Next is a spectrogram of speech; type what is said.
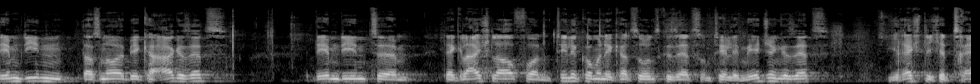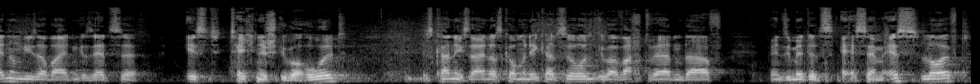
Dem dienen das neue BKA-Gesetz, dem dient äh, der Gleichlauf von Telekommunikationsgesetz und Telemediengesetz. Die rechtliche Trennung dieser beiden Gesetze ist technisch überholt. Es kann nicht sein, dass Kommunikation überwacht werden darf, wenn sie mittels SMS läuft,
